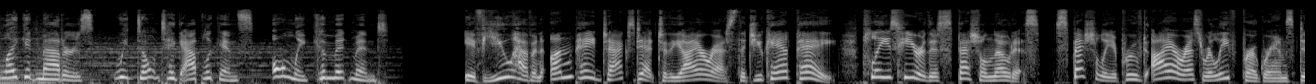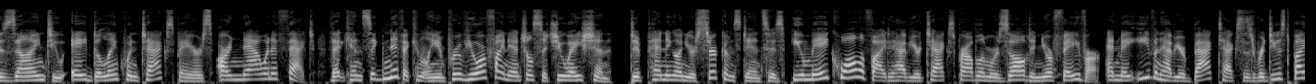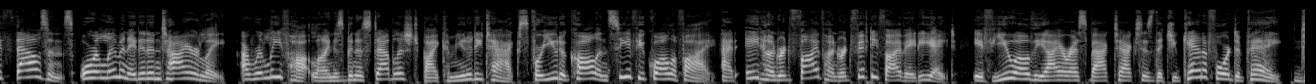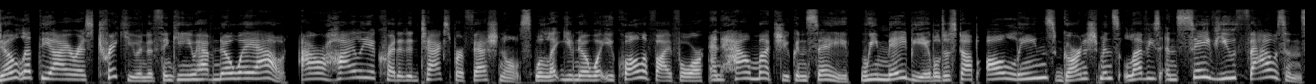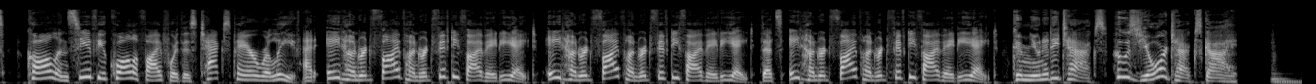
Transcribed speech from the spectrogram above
Like It Matters. We don't take applicants, only commitment. If you have an unpaid tax debt to the IRS that you can't pay, please hear this special notice. Specially approved IRS relief programs designed to aid delinquent taxpayers are now in effect that can significantly improve your financial situation. Depending on your circumstances, you may qualify to have your tax problem resolved in your favor and may even have your back taxes reduced by thousands or eliminated entirely. A relief hotline has been established by Community Tax for you to call and see if you qualify at 800 500 5588. If you owe the IRS back taxes that you can't afford to pay, don't let the IRS trick you into thinking you have no way out. Our highly accredited tax professionals will let you know what you qualify for and how much you can save. We may be able to stop all liens, garnishments, levies, and save you thousands. Call and see if you qualify for this taxpayer relief at 800 500 5588. 800 500 5588. That's 800 500 5588. Community Tax. Who's your tax guy?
